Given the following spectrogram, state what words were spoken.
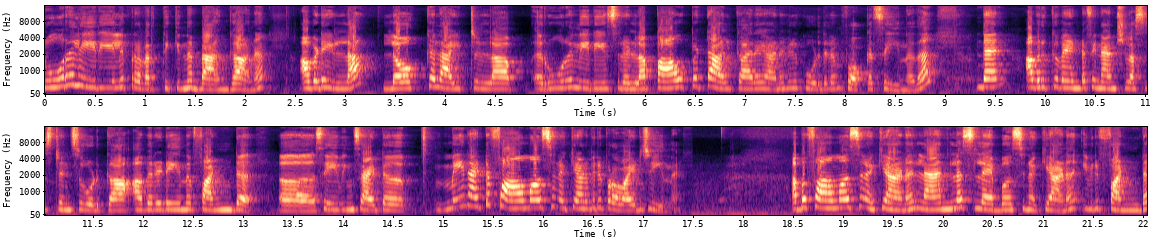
റൂറൽ ഏരിയയിൽ പ്രവർത്തിക്കുന്ന ബാങ്കാണ്. അവിടെയുള്ള ലോക്കലായിട്ടുള്ള റൂറൽ ഏരിയസിലുള്ള പാവപ്പെട്ട ആൾക്കാരെയാണ് ഇവർ കൂടുതലും ഫോക്കസ് ചെയ്യുന്നത്. ദെൻ അവർക്ക് വേണ്ട ഫിനാൻഷ്യൽ അസിസ്റ്റൻസ് കൊടുക്കുക അവരുടെ ഫണ്ട് സേവിങ്സ് ആയിട്ട് മെയിനായിട്ട് ഫാമേഴ്സിനൊക്കെയാണ് ഇവർ പ്രൊവൈഡ് ചെയ്യുന്നത് അപ്പോൾ ഫാമേഴ്സിനൊക്കെയാണ് ലാൻഡ്ലെസ് ലേബേഴ്സിനൊക്കെയാണ് ഇവർ ഫണ്ട്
